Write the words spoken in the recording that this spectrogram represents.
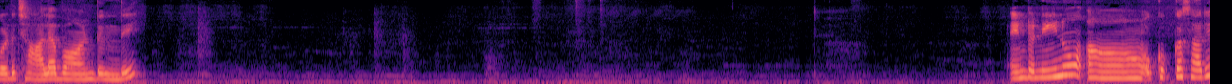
కూడా చాలా బాగుంటుంది. అండ్ నేను ఒక్కొక్కసారి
